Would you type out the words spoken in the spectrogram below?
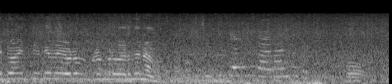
Ticket വാങ്ങിച്ചിരിക്കുന്നത് ഇവിടെ ഇവിടെ വരുന്നതിനാണോ? The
